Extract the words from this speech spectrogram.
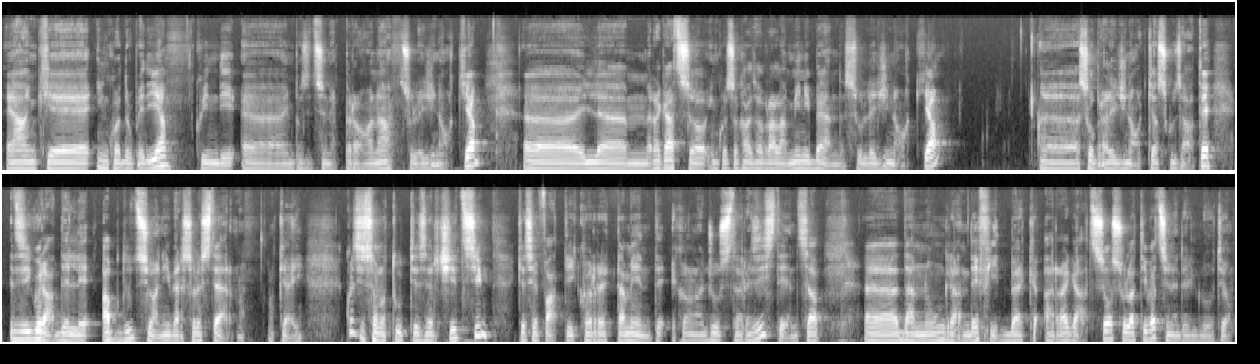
è anche in quadrupedia, quindi eh, in posizione prona sulle ginocchia. Eh, il mm, ragazzo in questo caso avrà la mini band sulle ginocchia Uh, sopra le ginocchia, scusate, ed eseguirà delle abduzioni verso l'esterno, ok? Questi sono tutti esercizi che se fatti correttamente e con una giusta resistenza uh, danno un grande feedback al ragazzo sull'attivazione del gluteo.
